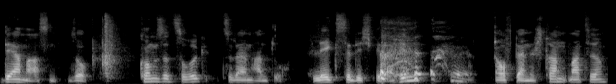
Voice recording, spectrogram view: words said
dermaßen. So, kommen Sie zurück zu deinem Handtuch. Legst du dich wieder hin auf deine Strandmatte,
